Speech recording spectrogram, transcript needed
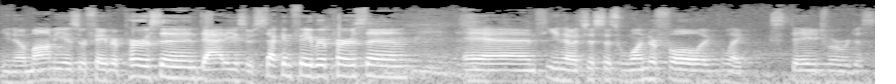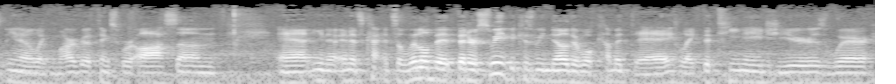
you know, mommy is her favorite person, daddy is her second favorite person, and you know, it's just this wonderful like, like stage where we're just, you know, like Margot thinks we're awesome and you know, and it's it's a little bit bittersweet because we know there will come a day, like the teenage years, where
